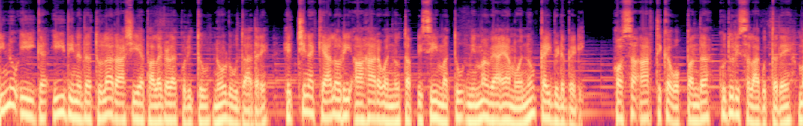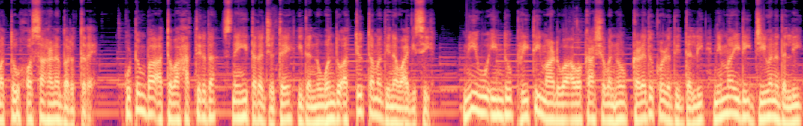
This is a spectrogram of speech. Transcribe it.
ಇನ್ನು ಈಗ ಈ ದಿನದ ತುಲಾ ರಾಶಿಯ ಫಲಗಳ ಕುರಿತು ನೋಡುವುದಾದರೆ, ಹೆಚ್ಚಿನ ಕ್ಯಾಲೋರಿ ಆಹಾರವನ್ನು ತಪ್ಪಿಸಿ ಮತ್ತು ನಿಮ್ಮ ವ್ಯಾಯಾಮವನ್ನು ಕೈಬಿಡಬೇಡಿ. ಹೊಸ ಆರ್ಥಿಕ ಒಪ್ಪಂದ ಕುದುರಿಸಲಾಗುತ್ತದೆ ಮತ್ತು ಹೊಸ ಹಣ ಬರುತ್ತದೆ. ಕುಟುಂಬ ಅಥವಾ ಹತ್ತಿರದ ಸ್ನೇಹಿತರ ಜೊತೆ ಇದನ್ನು ಒಂದು ಅತ್ಯುತ್ತಮ ದಿನವಾಗಿಸಿ. ನೀವು ಇಂದು ಪ್ರೀತಿ ಮಾಡುವ ಅವಕಾಶವನ್ನು ಕಳೆದುಕೊಳ್ಳದಿದ್ದಲ್ಲಿ ನಿಮ್ಮ ಇಡೀ ಜೀವನದಲ್ಲಿ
